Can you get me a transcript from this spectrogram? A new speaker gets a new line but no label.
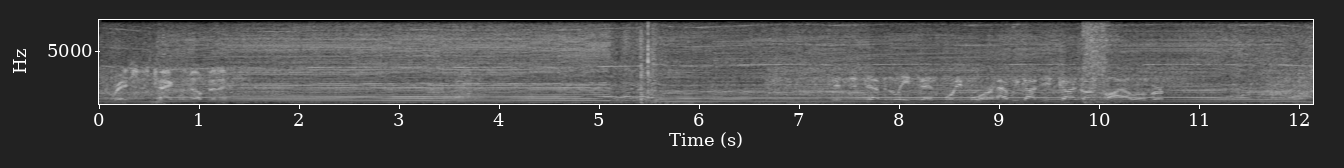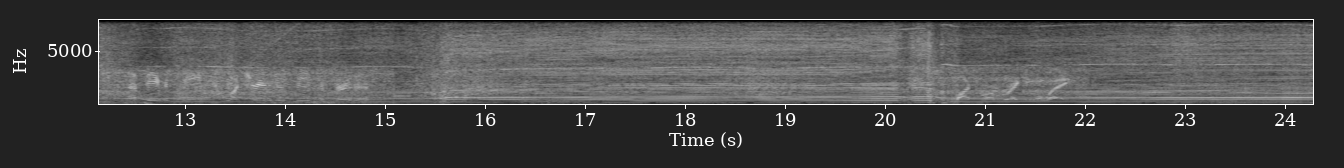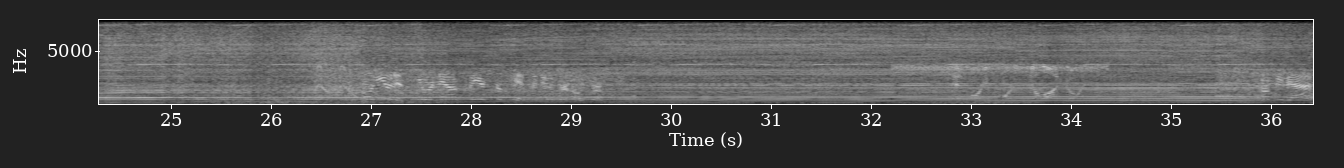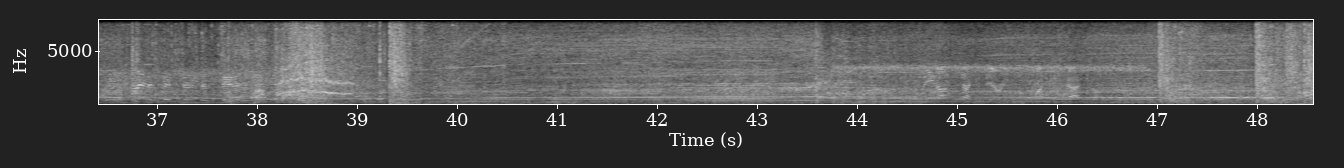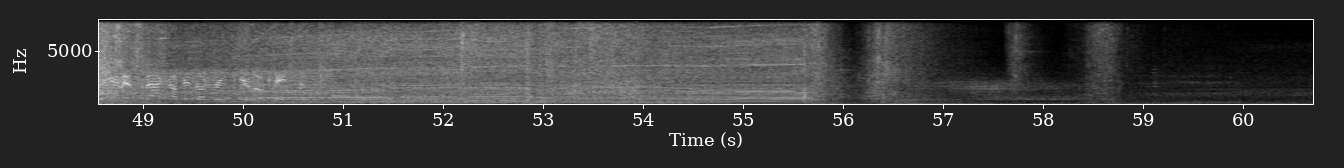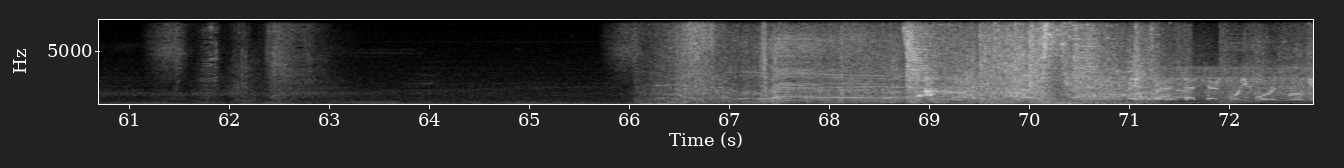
off the race, is
tangling up in it.
David Speed. Watch your ambulance doing for further?
1044 is broken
